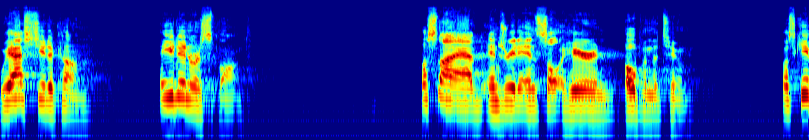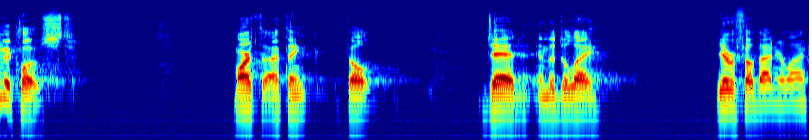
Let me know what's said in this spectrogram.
We asked you to come, and you didn't respond. Let's not add injury to insult here and open the tomb. Let's keep it closed. Martha, I think, felt dead in the delay. You ever felt that in your life?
